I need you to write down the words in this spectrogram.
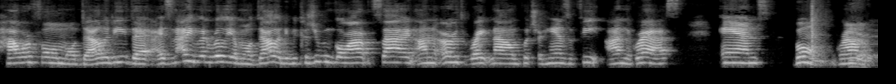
powerful modality that it's not even really a modality because you can go outside on the earth right now and put your hands and feet on the grass and boom, grounded.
